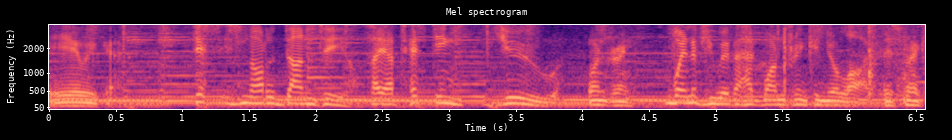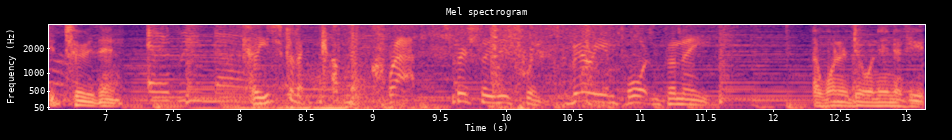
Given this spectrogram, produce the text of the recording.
here we go. This is not a done deal. They are testing you. One drink. When have you ever had one drink in your life? Let's make it two then. Kelly, you just got to cut the crap, especially this week. It's very important for me. I want to do an interview.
